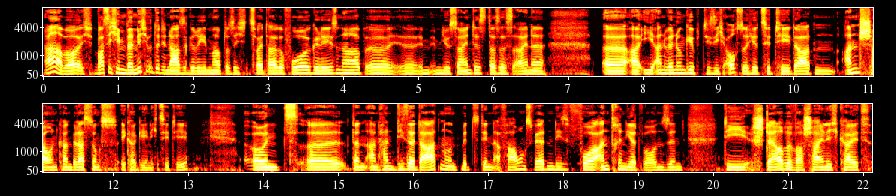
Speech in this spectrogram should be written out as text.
aber ich, was ich ihm dann nicht unter die Nase gerieben habe, dass ich zwei Tage vorher gelesen habe äh, im, im New Scientist, dass es eine äh, AI-Anwendung gibt, die sich auch solche CT-Daten anschauen kann, Belastungs-EKG, nicht CT. Und äh, dann anhand dieser Daten und mit den Erfahrungswerten, die vor antrainiert worden sind, die Sterbewahrscheinlichkeit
